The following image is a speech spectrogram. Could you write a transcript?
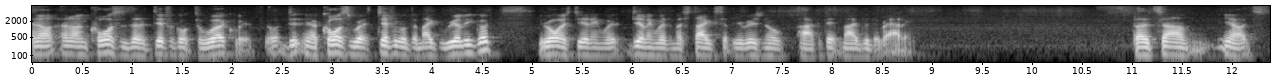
and on, and on courses that are difficult to work with, or, you know, courses where it's difficult to make really good, you're always dealing with dealing with the mistakes that the original architect made with the routing. But it's um, you know, it's,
